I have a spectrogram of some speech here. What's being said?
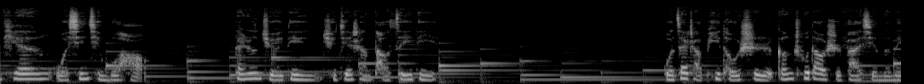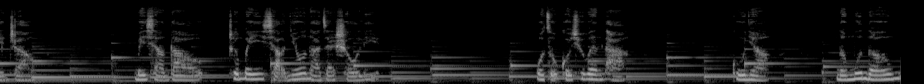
天我心情不好，但仍决定去街上淘 CD。我在找披头士刚出道时发行的那张，没想到正被一小妞拿在手里。我走过去问她：“姑娘，能不能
